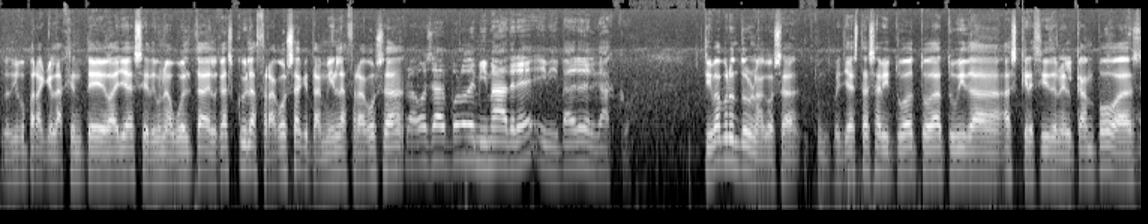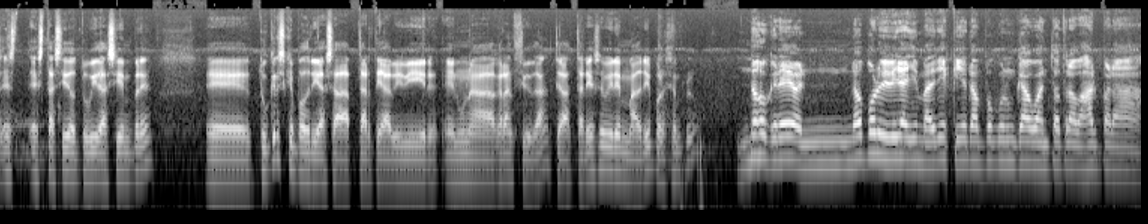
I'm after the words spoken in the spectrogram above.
Lo digo para que la gente vaya, se dé una vuelta, el Gasco y la Fragosa, que también la Fragosa... Fragosa es el pueblo de mi madre y mi padre del Gasco. Te iba a preguntar una cosa, pues ya estás habituado, toda tu vida has crecido en el campo, has- es- esta ha sido tu vida siempre. Eh, ¿Tú crees que podrías adaptarte a vivir en una gran ciudad? ¿Te adaptarías a vivir en Madrid, por ejemplo? No creo, no por vivir allí en Madrid, es que yo tampoco nunca he aguantado trabajar para,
